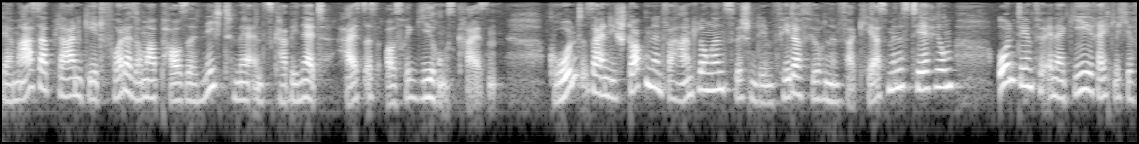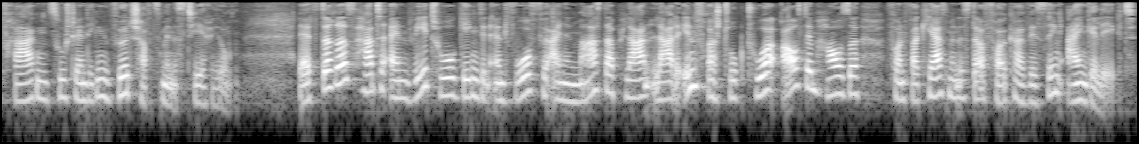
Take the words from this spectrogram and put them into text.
Der Masterplan geht vor der Sommerpause nicht mehr ins Kabinett, heißt es aus Regierungskreisen. Grund seien die stockenden Verhandlungen zwischen dem federführenden Verkehrsministerium und dem für energierechtliche Fragen zuständigen Wirtschaftsministerium. Letzteres hatte ein Veto gegen den Entwurf für einen Masterplan Ladeinfrastruktur aus dem Hause von Verkehrsminister Volker Wissing eingelegt.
